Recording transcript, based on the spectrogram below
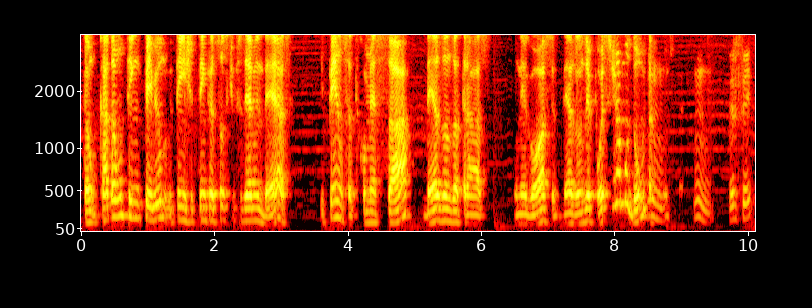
então cada um tem um período, tem, tem pessoas que fizeram em 10, e pensa, começar 10 anos atrás o negócio, 10 anos depois você já mudou muita hum, coisa. Hum, perfeito,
